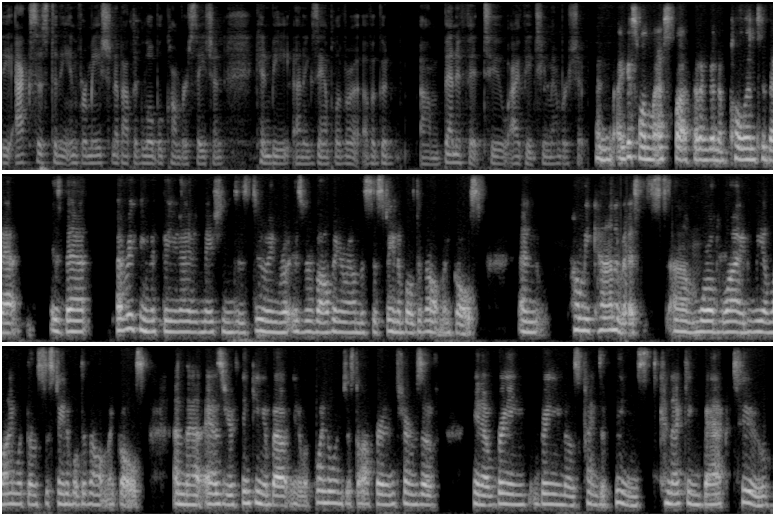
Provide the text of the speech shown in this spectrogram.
the access to the information about the global conversation can be an example of a, of a good um, benefit to IFHE membership. And I guess one last thought that I'm going to pull into that is that everything that the United Nations is doing is revolving around the Sustainable Development Goals. And home economists um, worldwide, we align with those Sustainable Development Goals. And that as you're thinking about, you know, what Gwendolyn just offered in terms of you know bringing bringing those kinds of themes connecting back to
